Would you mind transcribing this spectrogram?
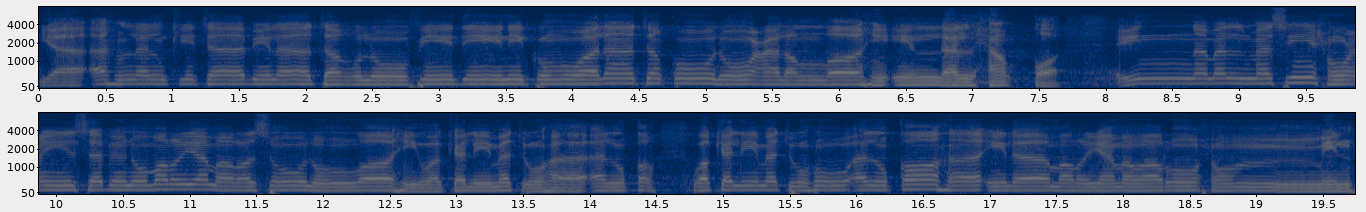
يا أهل الكتاب لا تغلوا في دينكم ولا تقولوا على الله إلا الحق. إنما المسيح عيسى بن مريم رسول الله وكلمتها ألق وكلمته ألقاها إلى مريم وروح منه.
